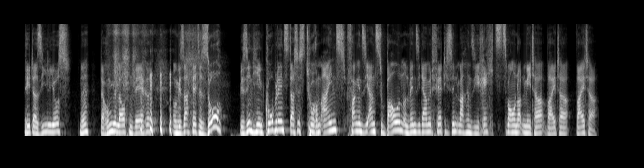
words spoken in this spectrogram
Peter Silius ne, da rumgelaufen wäre und gesagt hätte, so, wir sind hier in Koblenz, das ist Turm 1, fangen Sie an zu bauen und wenn Sie damit fertig sind, machen Sie rechts 200 Meter weiter weiter.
